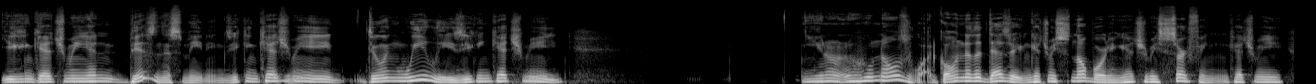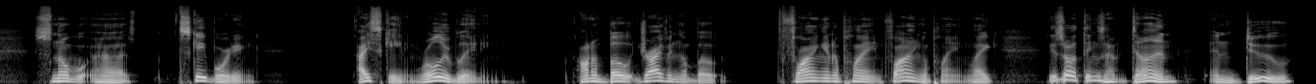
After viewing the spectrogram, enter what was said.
You can catch me in business meetings. You can catch me doing wheelies. You can catch me, you know, who knows what? Going to the desert. You can catch me snowboarding. You can catch me surfing. You can catch me snow, uh, skateboarding, ice skating, rollerblading, on a boat, driving a boat, flying in a plane, flying a plane. Like, these are all things I've done and do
